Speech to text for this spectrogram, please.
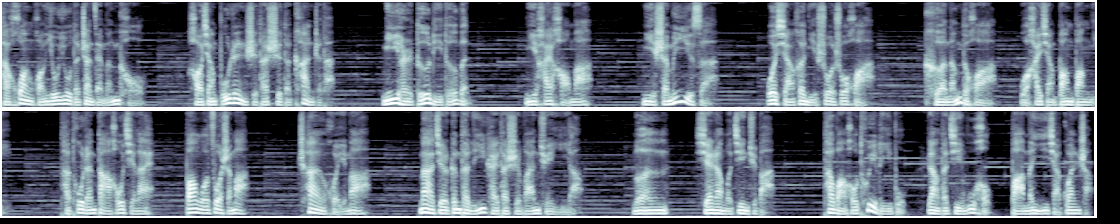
他晃晃悠悠地站在门口，好像不认识他似的看着他。米尔德里德问：“你还好吗？你什么意思？我想和你说说话。可能的话。”我还想帮帮你，他突然大吼起来：“帮我做什么？忏悔吗？那劲儿跟他离开他是完全一样。”伦，先让我进去吧。他往后退了一步，让他进屋后把门一下关上，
